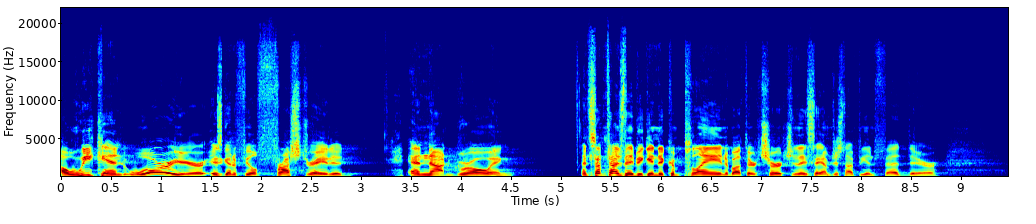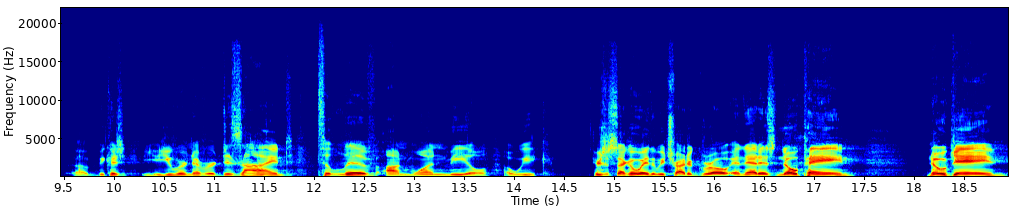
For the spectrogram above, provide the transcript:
a weekend warrior is going to feel frustrated and not growing. And sometimes they begin to complain about their church and they say, I'm just not being fed there uh, because you were never designed to live on one meal a week. Here's a second way that we try to grow, and that is no pain no gain.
